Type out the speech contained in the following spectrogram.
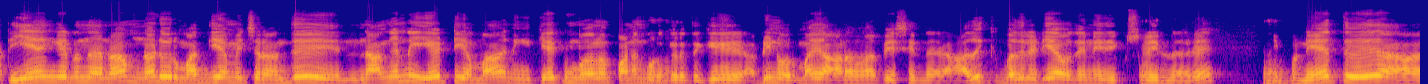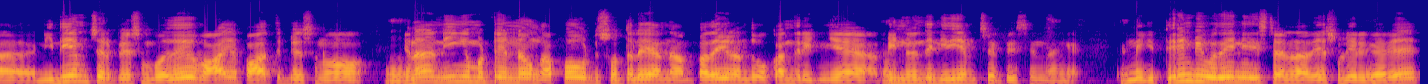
அது ஏன் கேட்டிருந்தாருன்னா முன்னாடி ஒரு மத்திய அமைச்சர் வந்து நாங்க என்ன ஏடிஎம்மா? நீங்க கேட்கும் போதெல்லாம் பணம் கொடுக்கறதுக்கு அப்படின்னு ஒரு மாதிரி ஆணவமா பேசியிருந்தாரு. அதுக்கு பதிலடியா உதயநிதி சொல்லியிருந்தாரு. இப்ப நேத்து நிதியமைச்சர் பேசும்போது வாயை பார்த்து பேசணும். ஏன்னா நீங்க மட்டும் என்ன உங்க அப்பா வீட்டு சொத்துலயே அந்த பதவியில வந்து உட்காந்துருக்கீங்க அப்படின்னு வந்து நிதியமைச்சர் பேசியிருந்தாங்க. இன்னைக்கு திரும்பி உதயநிதி ஸ்டாலின் அதே சொல்லியிருக்காரு.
